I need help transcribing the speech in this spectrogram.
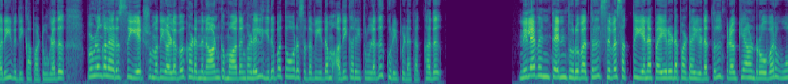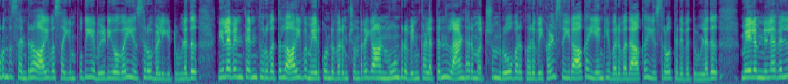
வரி விதிக்கப்பட்டுள்ளது. புழுங்கல் அரிசி ஏற்றுமதி அளவு கடந்த நான்கு மாதங்களில் இருபத்தோரு சதவீதம் அதிகரித்துள்ளது குறிப்பிடத்தக்கது. நிலவின் தென் துருவத்தில் சிவசக்தி என பெயரிடப்பட்ட இடத்தில் பிரக்யான் ரோவர் ஊர்ந்து சென்று ஆய்வு செய்யும் புதிய வீடியோவை இஸ்ரோ வெளியிட்டுள்ளது. நிலவின் தென் துருவத்தில் ஆய்வு மேற்கொண்டு வரும் சந்திரயான் மூன்று விண்கலத்தின் லேண்டர் மற்றும் ரோவர் கருவிகள் சீராக இயங்கி வருவதாக இஸ்ரோ தெரிவித்துள்ளது. மேலும் நிலவில்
